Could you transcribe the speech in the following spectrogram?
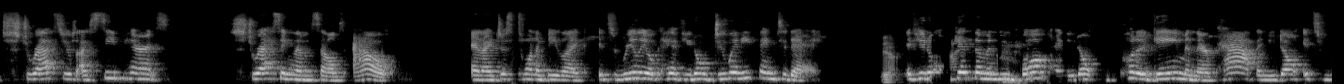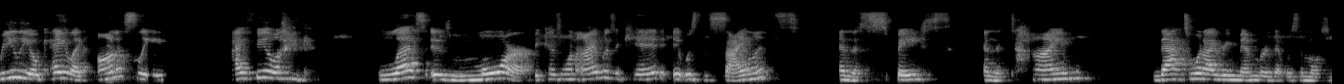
stress your. I see parents stressing themselves out, and I just want to be like, it's really okay if you don't do anything today. Yeah. If you don't get them a new mm-hmm. book and you don't put a game in their path and you don't, it's really okay. Like honestly, I feel like less is more because when I was a kid, it was the silence and the space and the time. That's what I remember that was the most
